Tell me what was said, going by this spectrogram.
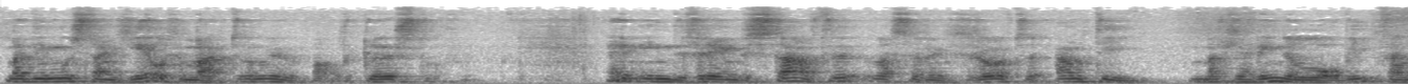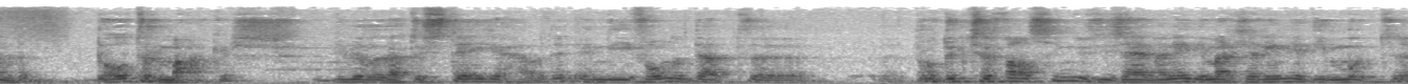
Maar die moest dan geel gemaakt worden met bepaalde kleurstoffen. En in de Verenigde Staten was er een grote anti-margarine lobby van de botermakers. Die wilden dat dus tegenhouden en die vonden dat uh, productvervalsing. Dus die zeiden nee, die margarine die moet uh,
